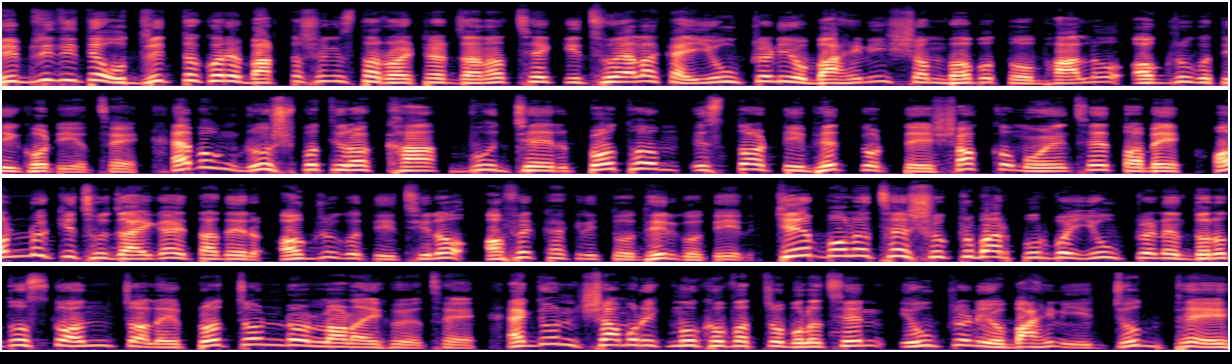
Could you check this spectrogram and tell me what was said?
বিবৃতিতে উদ্ধৃত করে বার্তা সংস্থা রয়টার জানাচ্ছে, কিছু এলাকায় ইউক্রেনীয় বাহিনী সম্ভবত ভালো অগ্রগতি ঘটিয়েছে এবং রুশ প্রতিরক্ষা বুঝের প্রথম স্তরটি ভেদ করতে সক্ষম হয়েছে, তবে অন্য কিছু জায়গায় তাদের অগ্রগতি ছিল অপেক্ষাকৃত ধীরগতির। কে বলেছে শুক্রবার পূর্ব ইউক্রেনের দরদস্ক অঞ্চলে প্রচণ্ড লড়াই হয়েছে? একজন সামরিক মুখপাত্র বলেছেন, ইউক্রেনীয় বাহিনী যুদ্ধে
